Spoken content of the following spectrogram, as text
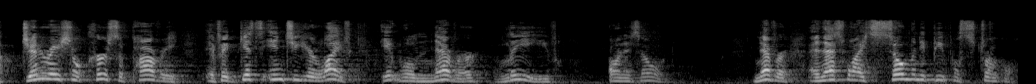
a generational curse of poverty, if it gets into your life, it will never leave on its own. Never. And that's why so many people struggle.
